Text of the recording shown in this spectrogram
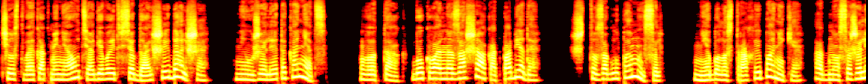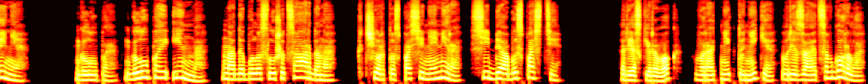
чувствуя, как меня утягивает все дальше и дальше. Неужели это конец? Вот так, буквально за шаг от победы. Что за глупая мысль? Не было страха и паники, одно сожаление. Глупая, глупая Инна. Надо было слушаться Ардена. К черту спасения мира, себя бы спасти. Резкий рывок, воротник туники врезается в горло.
